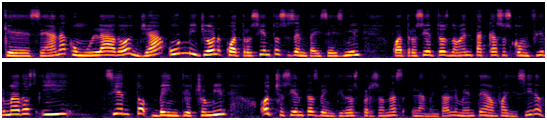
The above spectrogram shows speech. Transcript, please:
que se han acumulado ya 1.466.490 casos confirmados y 128.822 personas lamentablemente han fallecido.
